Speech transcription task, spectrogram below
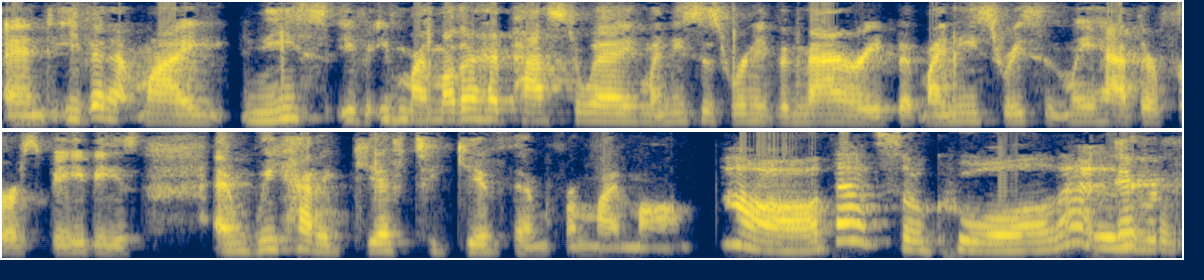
And even at my niece, even my mother had passed away, my nieces weren't even married, but my niece recently had their first babies and we had a gift to give them from my mom. Oh, that's so cool. That is really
